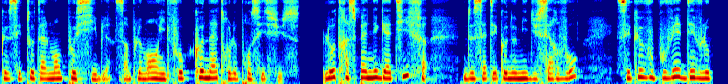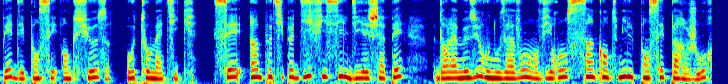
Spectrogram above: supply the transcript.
que c'est totalement possible, simplement il faut connaître le processus. L'autre aspect négatif, de cette économie du cerveau, c'est que vous pouvez développer des pensées anxieuses automatiques. C'est un petit peu difficile d'y échapper dans la mesure où nous avons environ 50 000 pensées par jour,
